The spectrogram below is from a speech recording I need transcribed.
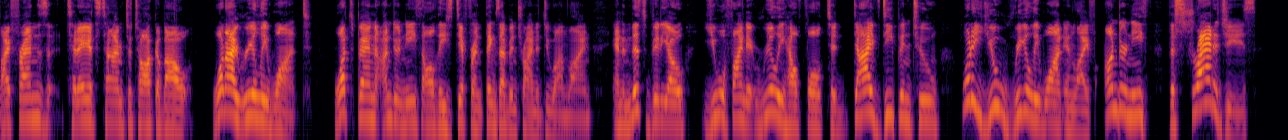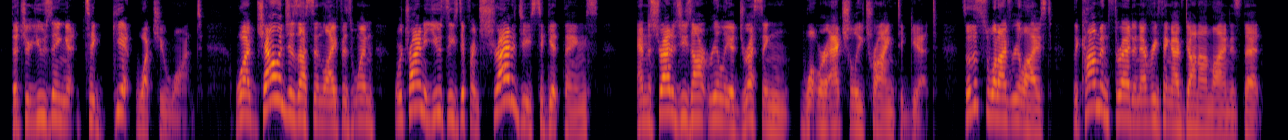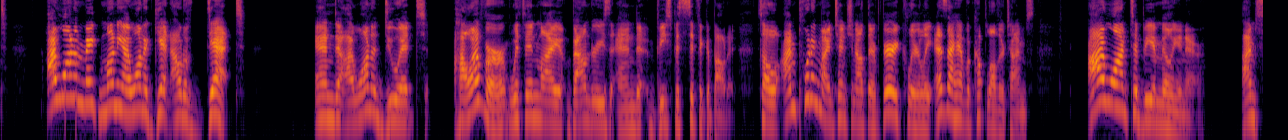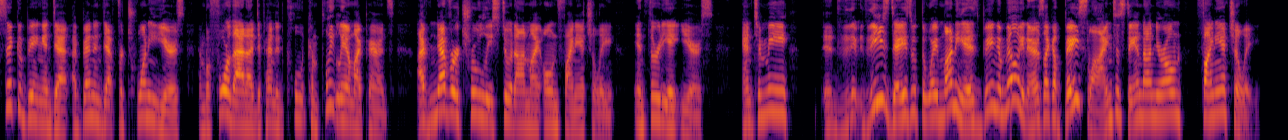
My friends, today it's time to talk about what I really want. What's been underneath all these different things I've been trying to do online. And in this video, you will find it really helpful to dive deep into what do you really want in life underneath the strategies that you're using to get what you want. What challenges us in life is when we're trying to use these different strategies to get things and the strategies aren't really addressing what we're actually trying to get. So this is what I've realized. The common thread in everything I've done online is that I want to make money. I want to get out of debt. And I want to do it, however, within my boundaries and be specific about it. So I'm putting my intention out there very clearly, as I have a couple other times. I want to be a millionaire. I'm sick of being in debt. I've been in debt for 20 years, and before that, I depended completely on my parents. I've never truly stood on my own financially in 38 years. And to me, eh, th these days, with the way money is, being a millionaire is like a baseline to stand on your own financially.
